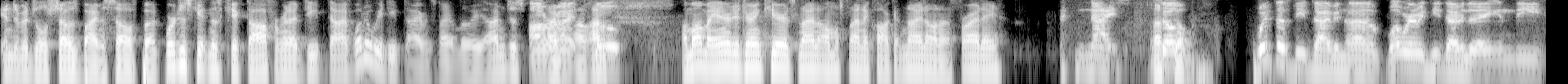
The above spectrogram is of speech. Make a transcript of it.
individual shows by himself. But we're just getting this kicked off. We're going to deep dive. What are we deep diving tonight, Louis? I'm just All I'm- right. I'm, I'm, so I'm on my energy drink here. It's nine, almost nine o'clock at night on a Friday. nice. Let's so go. with us deep diving, uh, what we're going to be deep diving today in the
